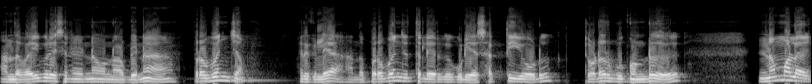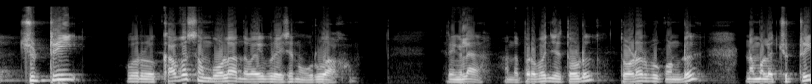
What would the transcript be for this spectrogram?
அந்த வைப்ரேஷன் என்ன ஒன்று அப்படின்னா பிரபஞ்சம் இருக்கு இல்லையா? அந்த பிரபஞ்சத்தில் இருக்கக்கூடிய சக்தியோடு தொடர்பு கொண்டு நம்மளை சுற்றி ஒரு கவசம் போல் அந்த வைப்ரேஷன் உருவாகும். சரிங்களா? அந்த பிரபஞ்சத்தோடு தொடர்பு கொண்டு நம்மளை சுற்றி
